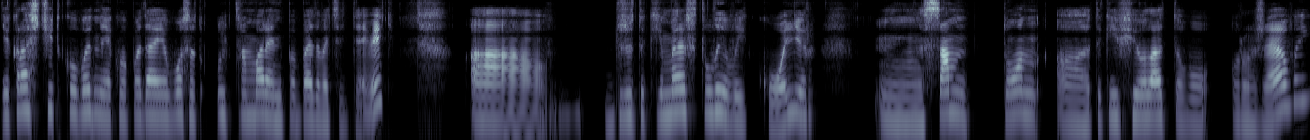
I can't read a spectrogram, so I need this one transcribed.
Якраз чітко видно, як випадає восад ультрамарин PB29. А, Дуже такий мерстливий колір. Сам тон а, такий фіолетово-рожевий.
